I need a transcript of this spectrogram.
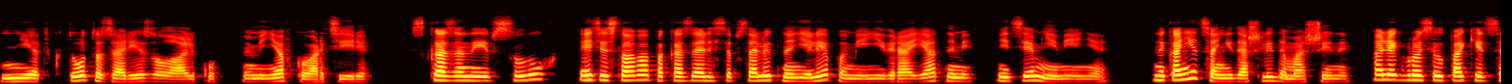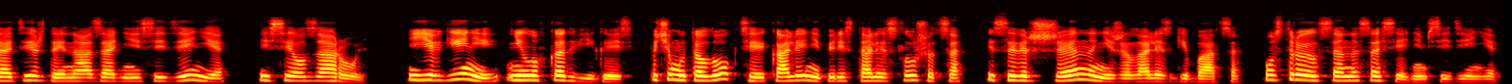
«Нет, кто-то зарезал Альку. У меня в квартире». Сказанные вслух, эти слова показались абсолютно нелепыми и невероятными, и тем не менее. Наконец они дошли до машины. Олег бросил пакет с одеждой на заднее сиденье и сел за руль. Евгений, неловко двигаясь, почему-то локти и колени перестали слушаться и совершенно не желали сгибаться, устроился на соседнем сиденье.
